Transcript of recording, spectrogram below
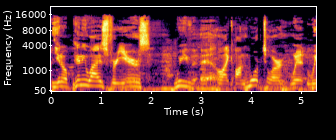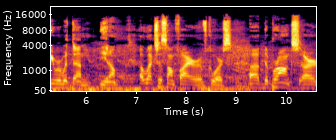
you know, Pennywise for years. We've uh, like on Warp Tour, we, we were with them. You know, Alexisonfire, of course. Uh, the Bronx are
